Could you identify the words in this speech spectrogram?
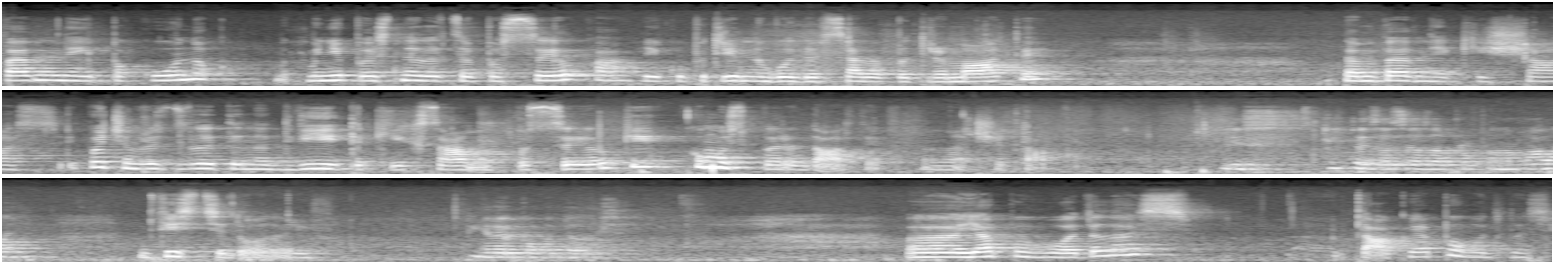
певний пакунок. Мені пояснили, це посилка, яку потрібно буде в себе потримати. Там певний якийсь час. І потім розділити на дві таких самих посилки, комусь передати, наче так. І скільки за це запропонували? 200 доларів. І ви погодилися? Е, Я погодилась. Так, я погодилась.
